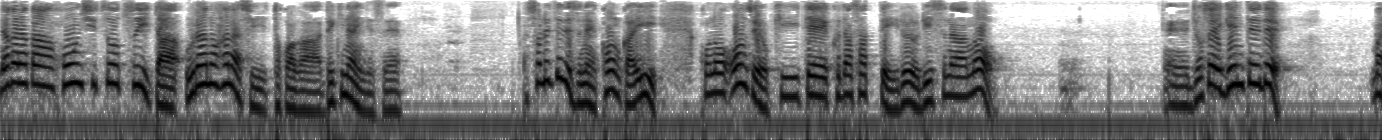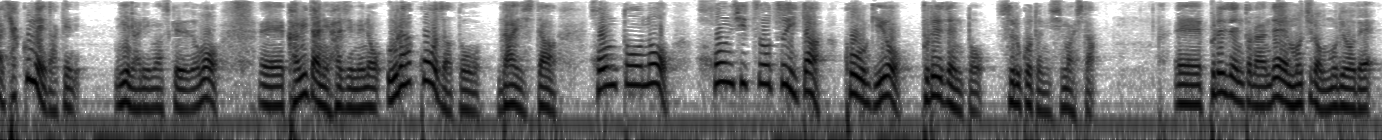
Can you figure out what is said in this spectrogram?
なかなか本質をついた裏の話とかができないんですね。それでですね、今回、この音声を聞いてくださっているリスナーの、えー女性限定で、まあ、100名だけになりますけれども、えー上谷はじめの裏講座と題した、本当の本質をついた講義をプレゼントすることにしました。えープレゼントなんで、もちろん無料で、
